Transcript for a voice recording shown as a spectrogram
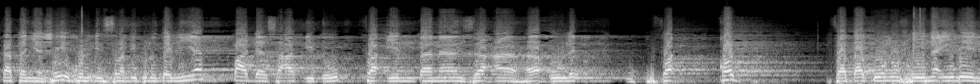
Katanya Syekhul Islam Ibnu Taimiyah pada saat itu fa in tanaza'a haula fa qad fatakunu hina idin.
